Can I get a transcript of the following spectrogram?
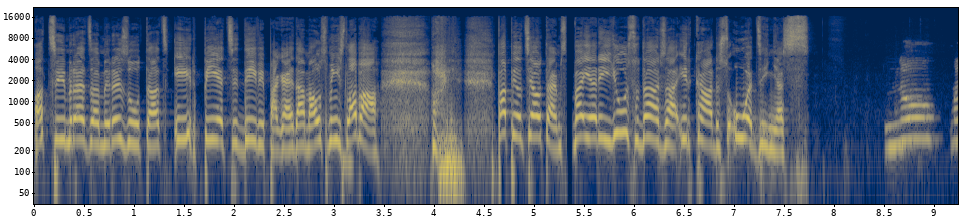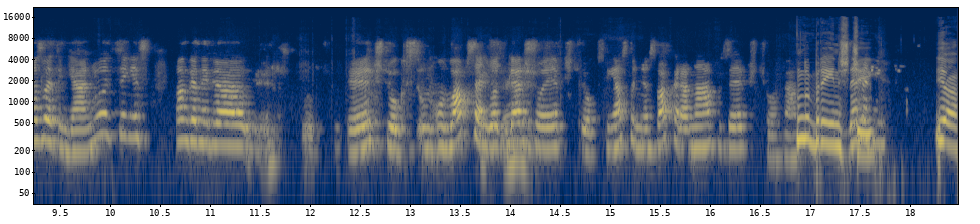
Acīm redzami, rezultāts ir 5-2. Pagaidām ausmiņas labā. Papildus jautājums, vai arī jūsu dārzā ir kādas odziņas? nu, mazliet jāņodziņas. Man gan ir ērkšķoks un, un labsai ļoti garšo ērkšķoks. Viņa astoņos vakarā nāk uz ērkšķokām. Nu, brīnišķīgi. Jā,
